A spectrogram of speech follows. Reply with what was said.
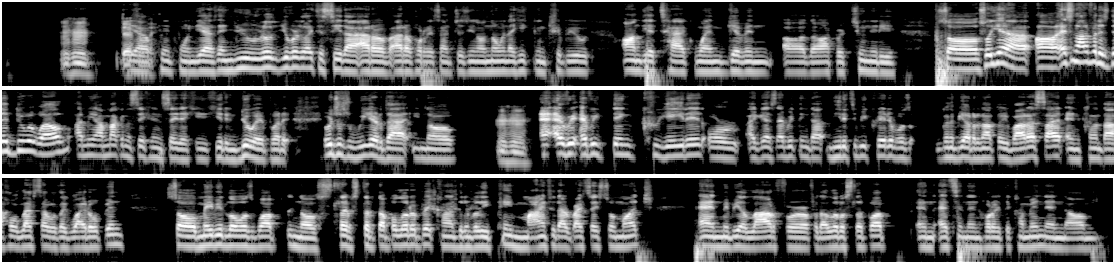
Mm-hmm. Definitely. Yeah, pinpoint. Yes, and you really you really like to see that out of out of Jorge Sanchez. You know, knowing that he can contribute on the attack when given uh, the opportunity. So so yeah, uh, Edson Alvarez did do it well. I mean, I'm not gonna sit here and say that he, he didn't do it, but it, it was just weird that you know Mm-hmm. Every everything created, or I guess everything that needed to be created, was going to be on Renato Ibarra's side, and kind of that whole left side was like wide open. So maybe Lobos BUAP, you know, slipped slipped up a little bit, kind of didn't really pay mind to that right side so much, and maybe allowed for for that little slip up and Edson and Jorge to come in and um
